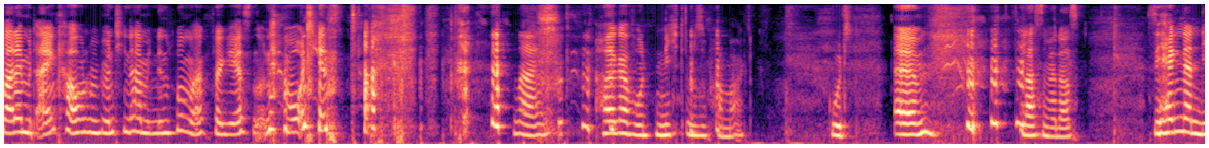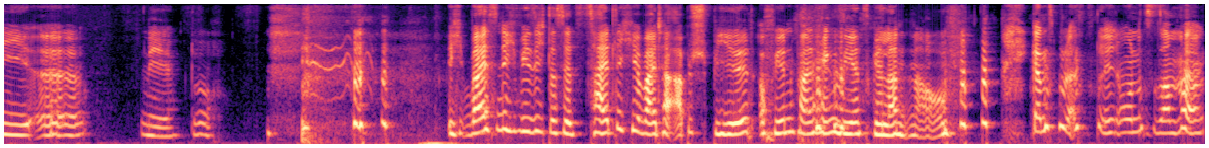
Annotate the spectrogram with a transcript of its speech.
war der mit einkaufen und wir und Tina haben ihn in den Supermarkt vergessen und er wohnt jetzt da. Nein. Holger wohnt nicht im Supermarkt. Gut. Ähm, lassen wir das. Sie hängen dann die. Äh, nee, doch. Ich weiß nicht, wie sich das jetzt zeitlich hier weiter abspielt. Auf jeden Fall hängen sie jetzt Girlanden auf. Ganz plötzlich, ohne Zusammenhang.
